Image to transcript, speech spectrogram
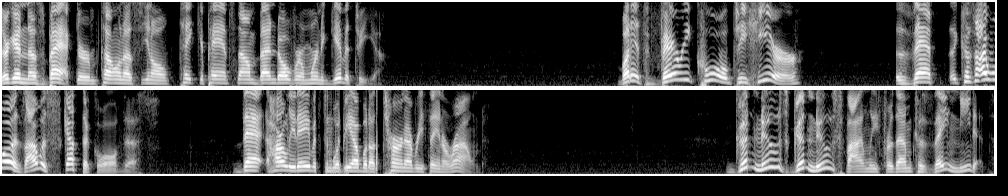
They're getting us back. They're telling us, you know, take your pants down, bend over, and we're going to give it to you. But it's very cool to hear that, because I was, I was skeptical of this, that Harley Davidson would be able to turn everything around. Good news, good news finally for them because they need it.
